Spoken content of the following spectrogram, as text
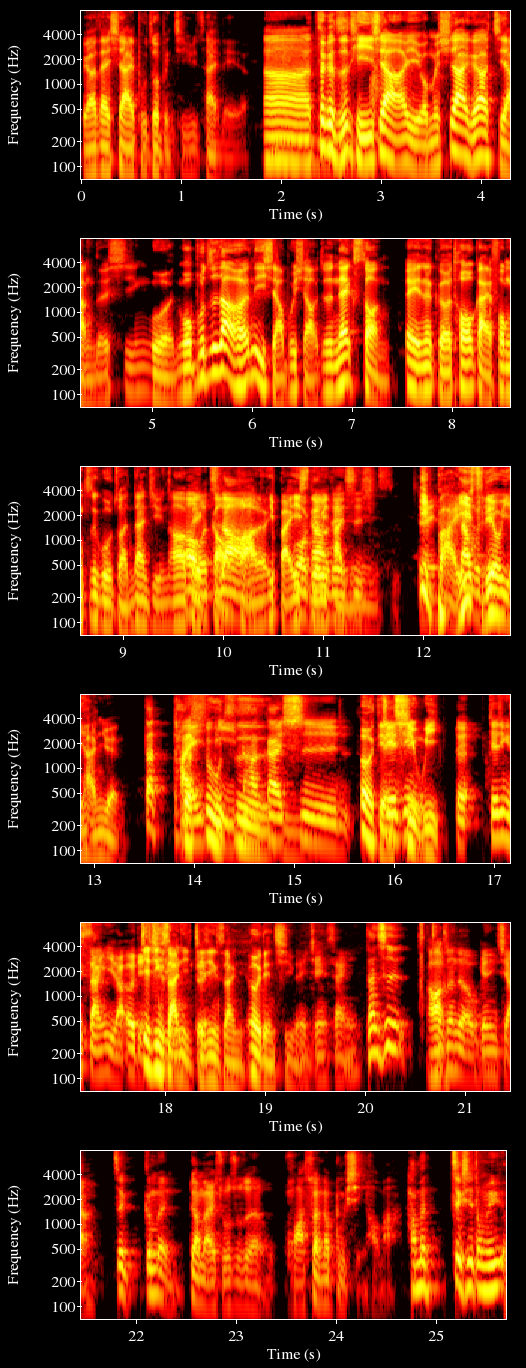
不要在下一部作品继续踩雷了。那这个只是提一下而已。我们下一个要讲的新闻，我不知道亨利小不小，就是 Nexon 被那个偷改《风之谷》转蛋机，然后被告罚了一百一十六亿韩元，一百一十六亿韩元。但台币大概是二点七五亿，对，接近三亿了，二点接近三亿，接近三亿，二点七五，对，接近三亿。但是说真的，我跟你讲。这根本对他们来说说真的划算到不行，好吗？他们这些东西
